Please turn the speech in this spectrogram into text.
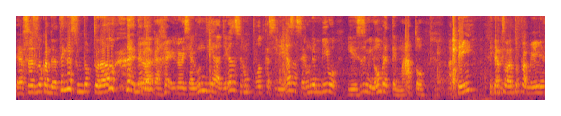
Eso es lo cuando ya tengas un doctorado, neta. acá- y luego dice, algún día llegas a hacer un podcast y llegas a hacer un en vivo y dices mi nombre, te mato. a ti y a toda tu familia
